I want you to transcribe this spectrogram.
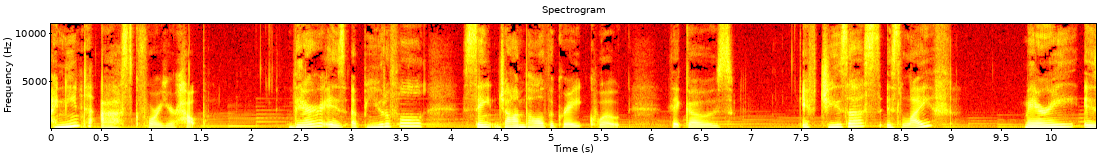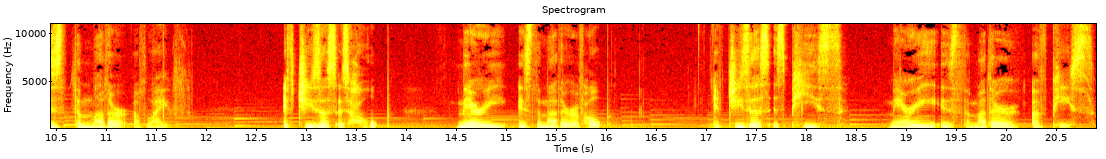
I need to ask for your help. There is a beautiful St. John Paul the Great quote that goes If Jesus is life, Mary is the mother of life. If Jesus is hope, Mary is the mother of hope. If Jesus is peace, Mary is the mother of peace.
